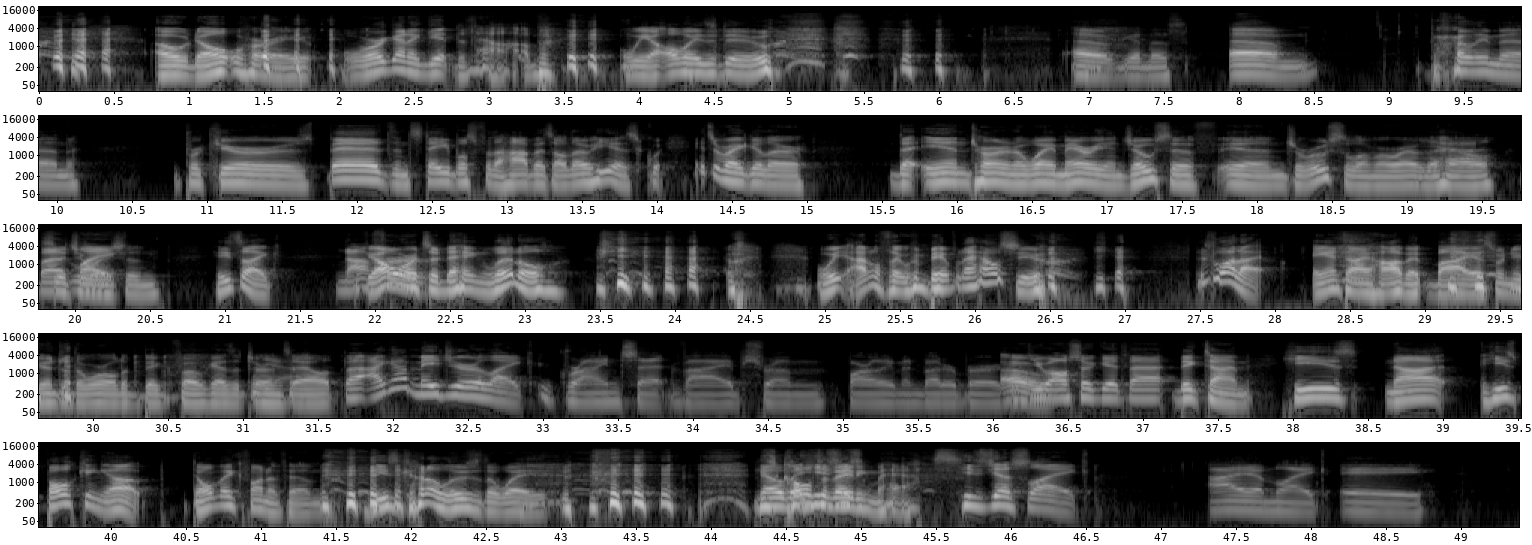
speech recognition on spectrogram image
oh, don't worry, we're gonna get to Nob. We always do. oh goodness. Um, Barliman procures beds and stables for the hobbits. Although he has, qu- it's a regular, the inn turning away Mary and Joseph in Jerusalem or wherever the hell but, like, situation. He's like, Not if y'all for, weren't so dang little, yeah. we I don't think we'd be able to house you. yeah. There's a lot of anti-hobbit bias when you enter the world of big folk, as it turns Yeah. out. But I got major like grind set vibes from Barliman Butterbur. Did Oh. you also get that? Big time. He's not. He's bulking up. Don't make fun of him. He's gonna lose the weight. He's no, cultivating He's mass. he's just like, I am like a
